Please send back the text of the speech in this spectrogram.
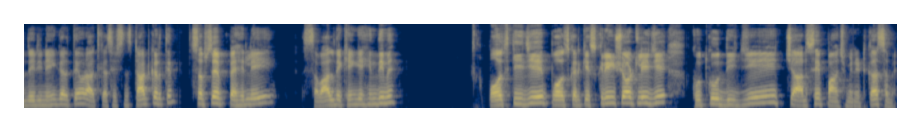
देरी नहीं करते हैं और आज का सेशन स्टार्ट करते हैं। सबसे पहले सवाल देखेंगे हिंदी में। पॉज कीजिए, पॉज करके स्क्रीनशॉट लीजिए, खुद को दीजिए चार से पाँच मिनट का समय।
